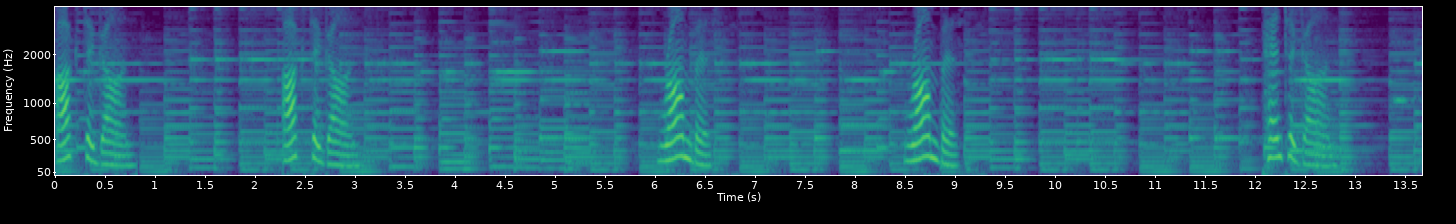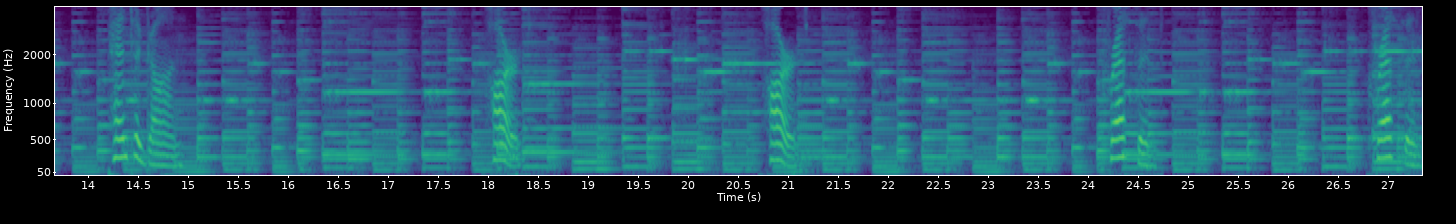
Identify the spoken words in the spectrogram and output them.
Octagon. Octagon. Rhombus. Rhombus Pentagon. Pentagon. Heart. Heart. Crescent. Crescent.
